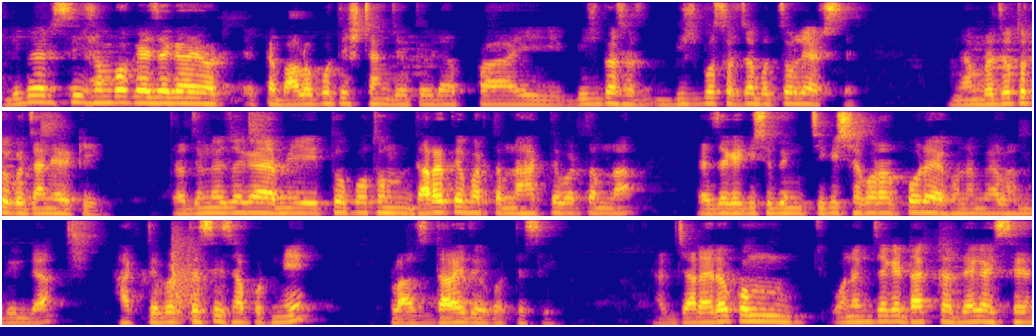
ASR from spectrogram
ডিপিআরসি সম্পর্কে এই জায়গায় একটা ভালো প্রতিষ্ঠান, যেহেতু এটা প্রায় বিশ বছর বিশ বছর যাবত চলে আসছে। মানে আমরা যতটুকু জানি আর কি। তার জন্য এই জায়গায় আমি তো প্রথম দাঁড়াতে পারতাম না, হাঁটতে পারতাম না। এই জায়গায় কিছুদিন চিকিৎসা করার পরে এখন আমি আলহামদুলিল্লাহ হাঁটতে পারতেছি সাপোর্ট নিয়ে প্লাস দাঁড়াইতেও পারতেছি। আর যারা এরকম অনেক জায়গায় ডাক্তার দেখাইছেন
